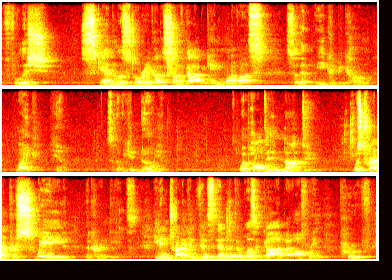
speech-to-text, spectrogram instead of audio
The foolish, scandalous story of how the Son of God became one of us so that we could become like him, so that we could know him. What Paul did not do was try to persuade the Corinthians. He didn't try to convince them that there was a God by offering proof.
